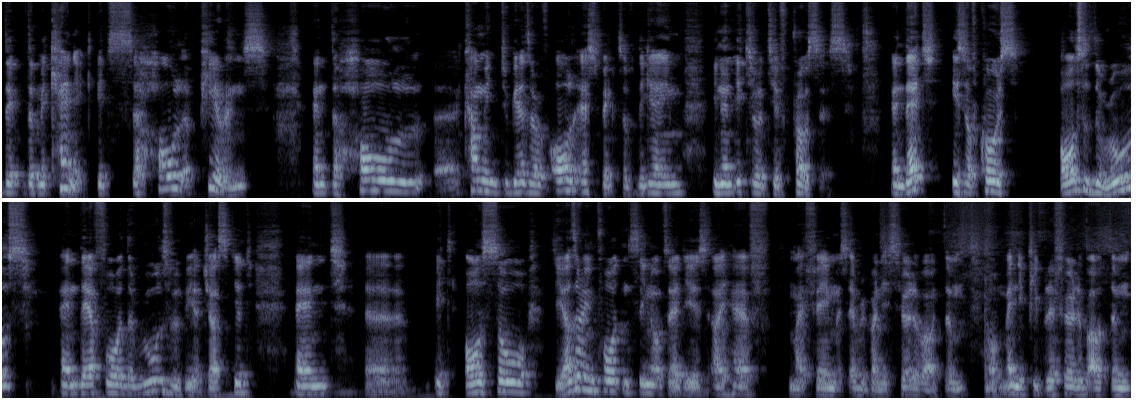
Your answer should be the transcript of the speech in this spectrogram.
the the mechanic. It's the whole appearance and the whole uh, coming together of all aspects of the game in an iterative process. And that is, of course, also the rules, and therefore the rules will be adjusted and uh, it also the other important thing of that is I have my famous everybody's heard about them or many people have heard about them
